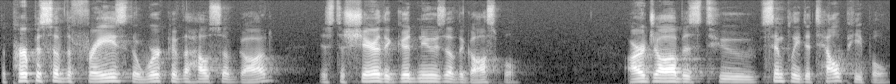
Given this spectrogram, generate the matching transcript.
The purpose of the phrase, the work of the house of God, is to share the good news of the gospel. Our job is to simply to tell people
